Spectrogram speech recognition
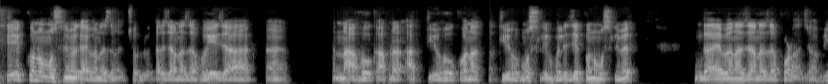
যে কোনো মুসলিমের গায়েবানা জানাজা চলবে। তার জানাজা হয়ে যাক হ্যাঁ, না হোক আপনার আত্মীয় হোক অনাত্মীয় হোক মুসলিম হলে যে কোনো মুসলিমের গায়েবানা জানাজা পড়া যাবে।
